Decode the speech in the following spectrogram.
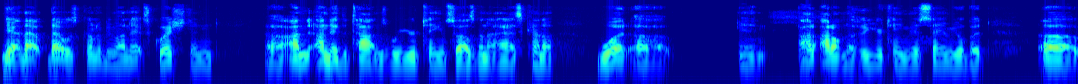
Yeah, that that was going to be my next question. Uh, I, I knew the Titans were your team, so I was going to ask kind of what. Uh, and I, I don't know who your team is, Samuel, but uh,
